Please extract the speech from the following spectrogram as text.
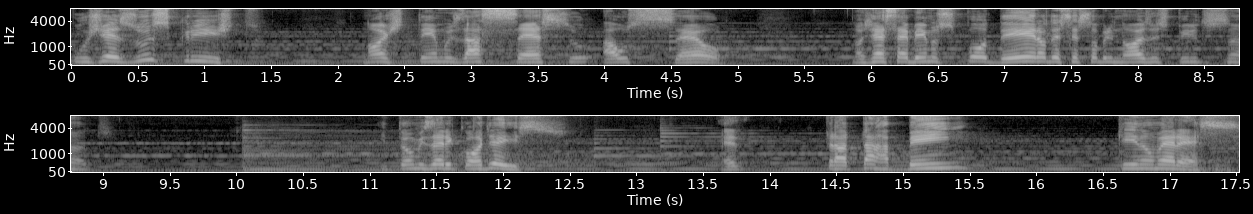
por Jesus Cristo, nós temos acesso ao céu. Nós recebemos poder ao descer sobre nós o Espírito Santo. Então, misericórdia é isso. É tratar bem quem não merece.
